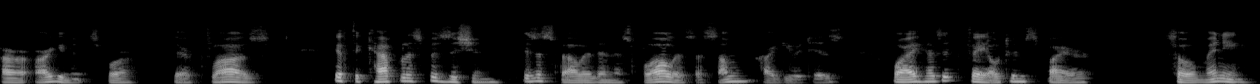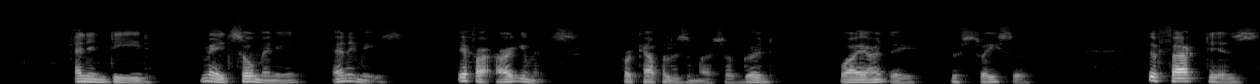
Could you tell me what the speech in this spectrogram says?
our arguments for their flaws. If the capitalist position is as valid and as flawless as some argue it is, why has it failed to inspire so many, and indeed made so many enemies? If our arguments for capitalism are so good, why aren't they persuasive? The fact is,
